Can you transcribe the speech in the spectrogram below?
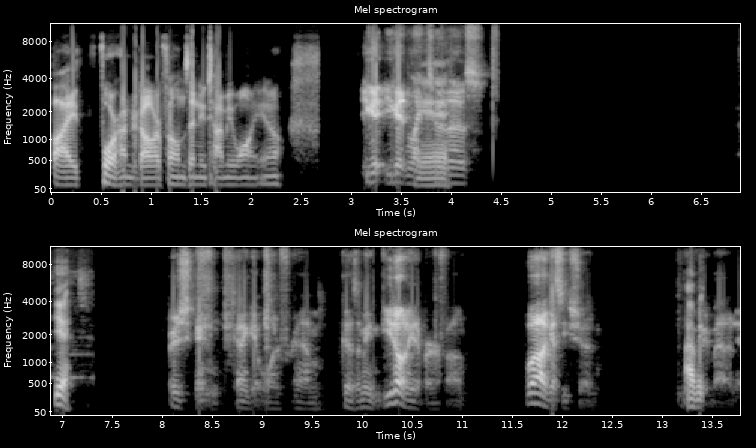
buy four hundred dollar phones anytime you want. You know. You get you getting like two of those? Yeah. We're just gonna gonna get one for him because I mean you don't need a burner phone. Well, I guess he should. I mean- be mad at it.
